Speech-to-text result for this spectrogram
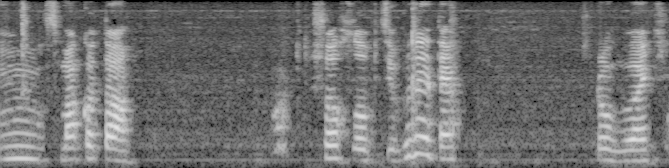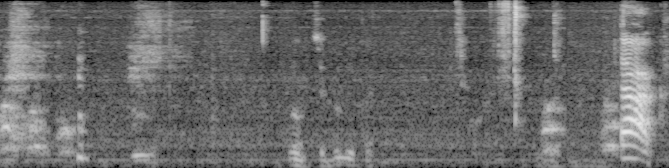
М, смакота. Що, хлопці, будете пробувати? Хлопці, будете? Так.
